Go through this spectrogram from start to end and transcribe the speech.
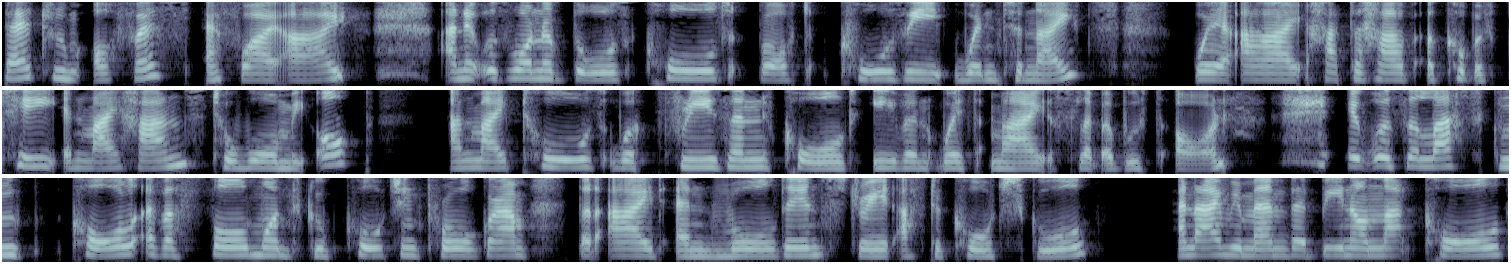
bedroom office, FYI. And it was one of those cold but cozy winter nights where I had to have a cup of tea in my hands to warm me up and my toes were freezing cold even with my slipper boots on. It was the last group call of a four month group coaching program that I'd enrolled in straight after coach school. And I remember being on that call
